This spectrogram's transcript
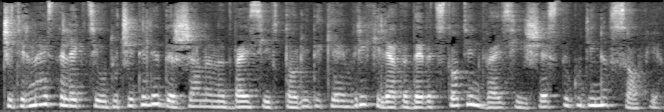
14-та лекция от учителя държана на 22 декември 1926 г. в София.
